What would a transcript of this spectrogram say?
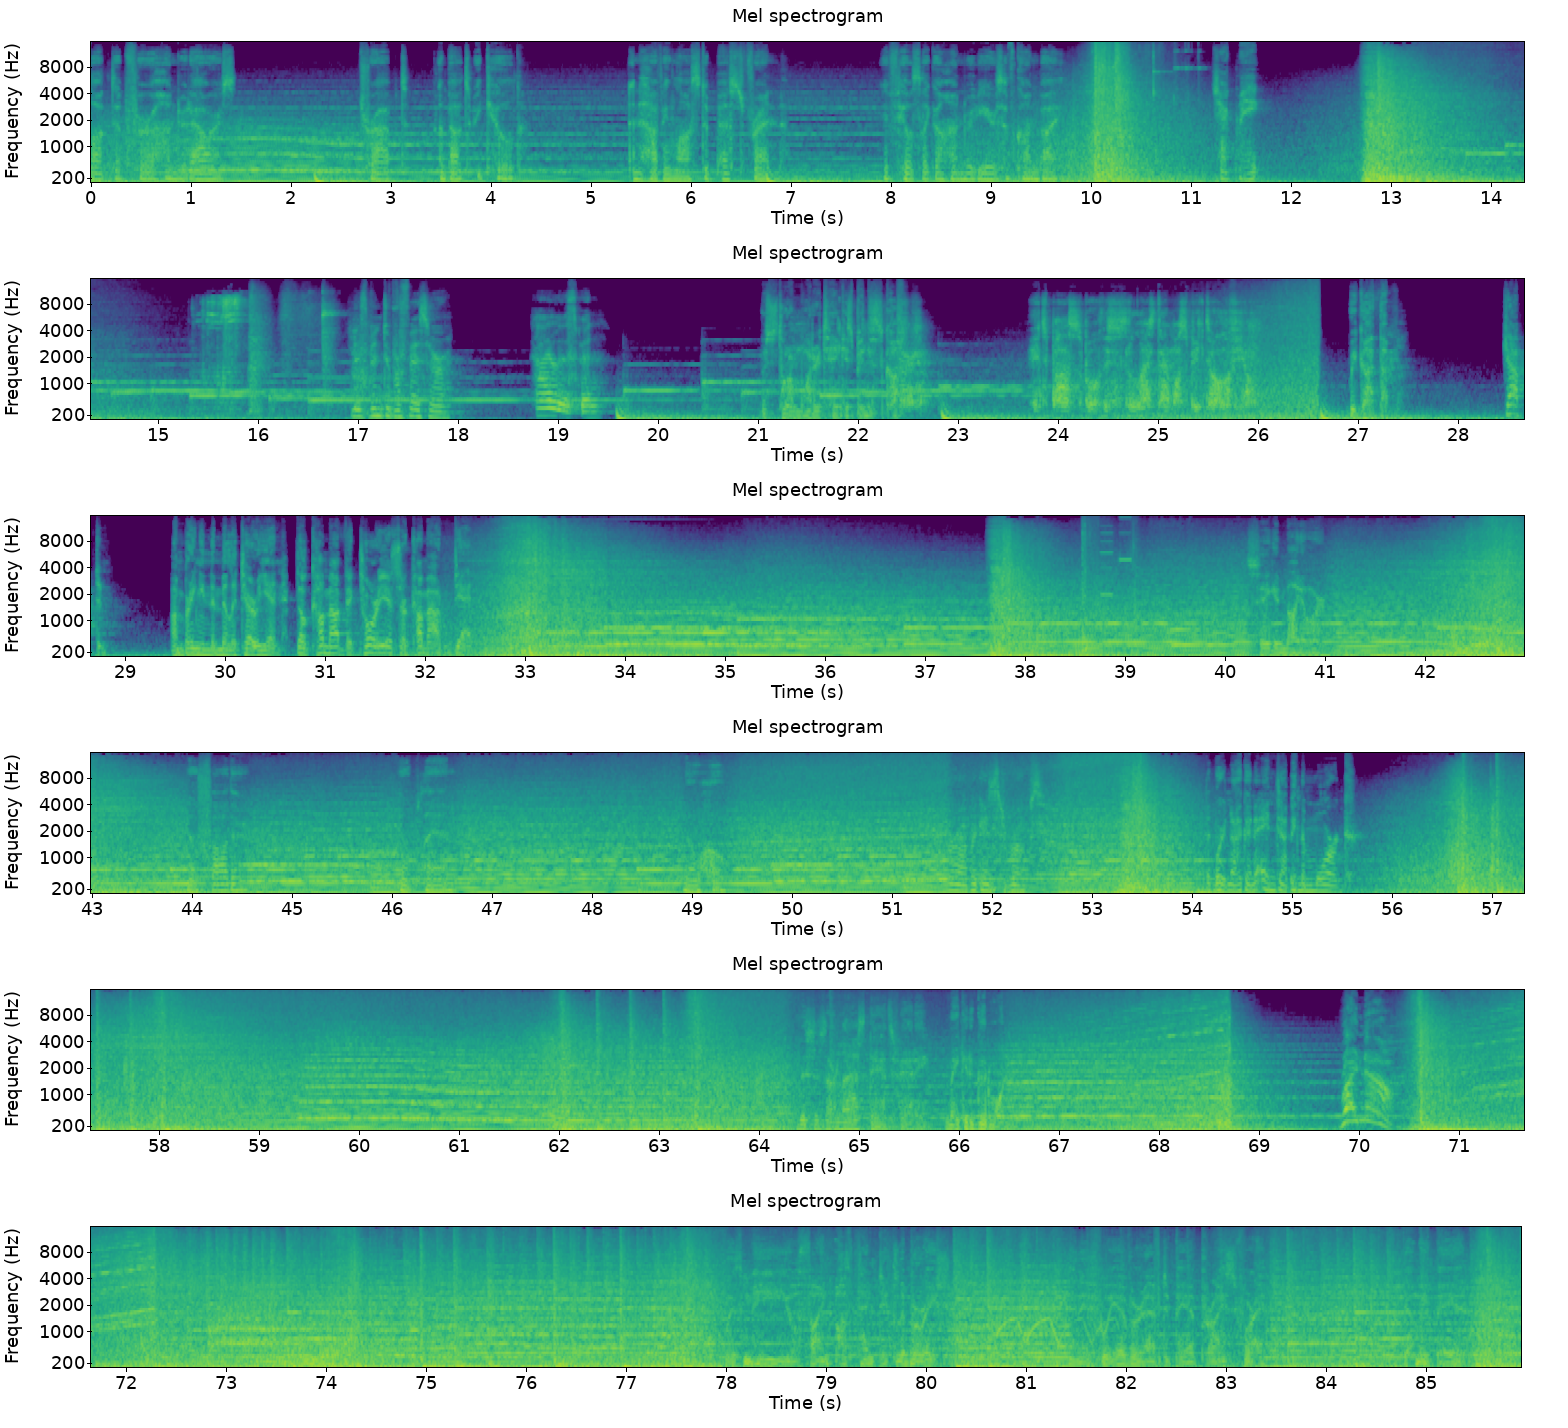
Locked up for a hundred hours. Trapped, about to be killed. And having lost a best friend. It feels like a hundred years have gone by. Checkmate. Lisbon to Professor. Hi, Lisbon. The stormwater tank has been discovered. It's possible this is the last time I'll speak to all of you. We got them. Captain, I'm bringing the military in. They'll come out victorious or come out dead. Say goodbye to her. No father. No plan. No hope. We're up against the ropes. We're not gonna end up in the morgue. This is our last dance, Fatty. Make it a good one. Right now! With me, you'll find authentic liberation. And if we ever have to pay a price for it, then we pay it.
